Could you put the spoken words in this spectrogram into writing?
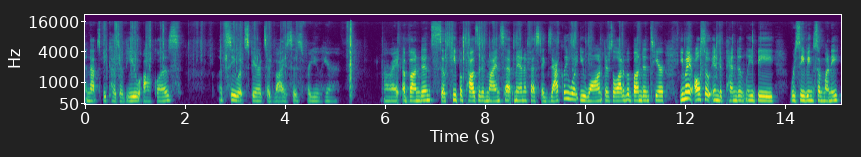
and that's because of you, Aquas. Let's see what Spirit's advice is for you here. All right, abundance. So keep a positive mindset, manifest exactly what you want. There's a lot of abundance here. You might also independently be receiving some money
